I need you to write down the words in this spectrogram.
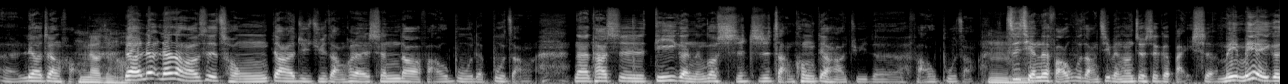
呃廖正豪。廖正豪，廖廖廖正豪是从调查局局长，后来升到法务部的部长。那他是第一个能够实质掌控调查局的法务部长。嗯，之前的法务部长基本上就是个摆设，没没有一个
